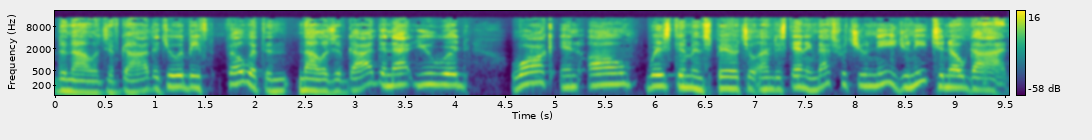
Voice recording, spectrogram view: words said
the knowledge of God, that you would be filled with the knowledge of God, and that you would walk in all wisdom and spiritual understanding. That's what you need. You need to know God.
